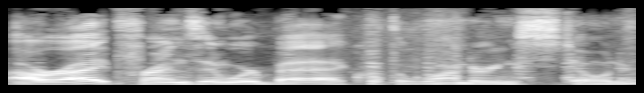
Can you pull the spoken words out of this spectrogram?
All right, friends, and we're back with the Wandering Stoner.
